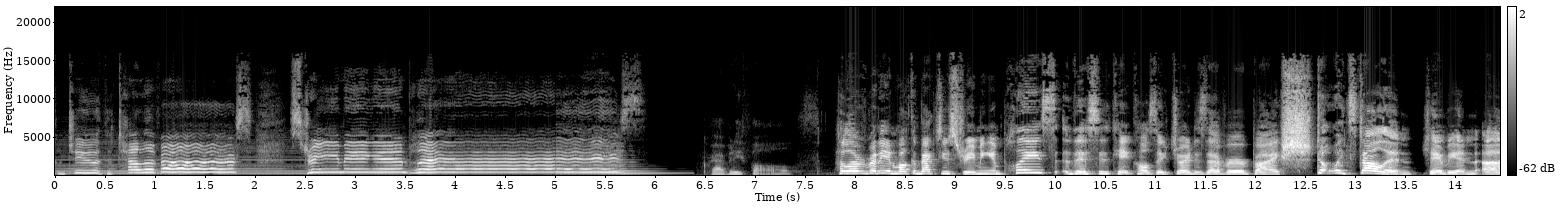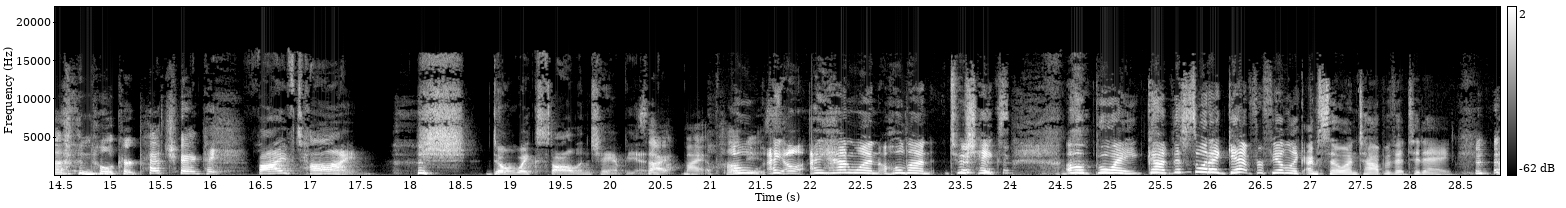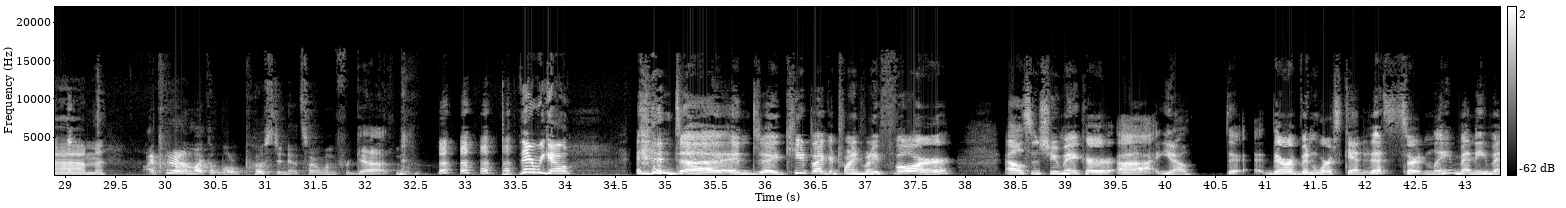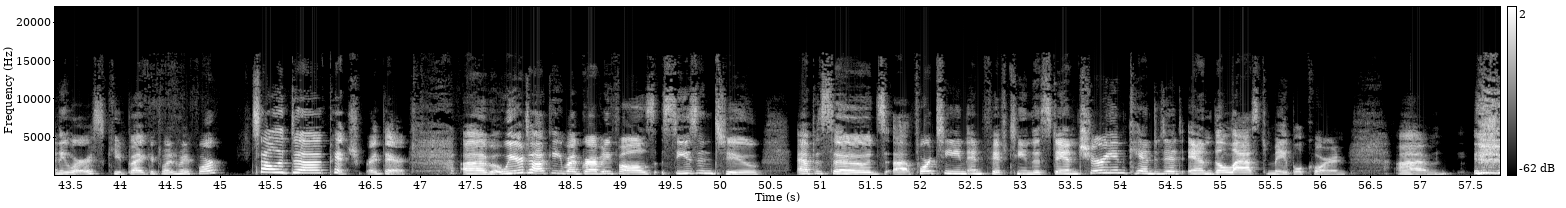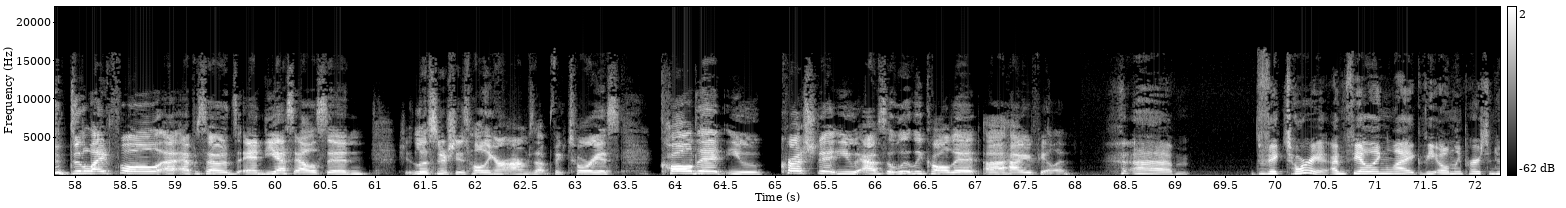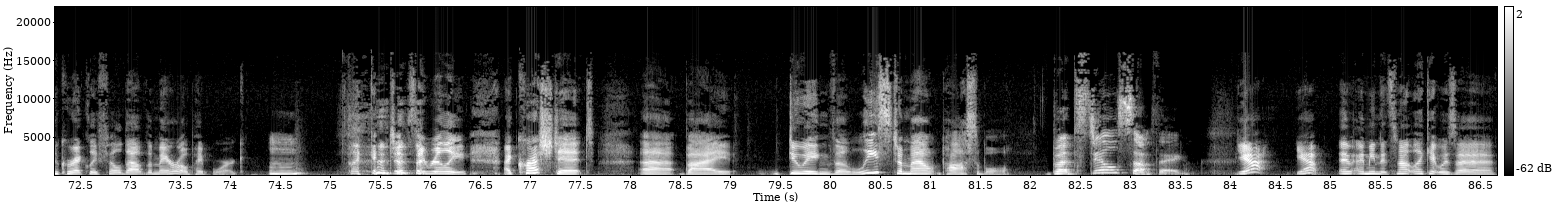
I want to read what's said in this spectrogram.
Welcome to the Televerse, streaming in place. Gravity Falls. Hello, everybody, and welcome back to Streaming in Place. This is Kate Kulzick, joined as ever by Shh, Don't Wake Stalin champion uh, Noel Kirkpatrick. Hey, five time. Shh, don't wake Stalin champion. Sorry, my apologies. Oh, apologies. I oh, I had one. Hold on, two shakes. oh boy, God, this is what I get for feeling like I'm so on top of it today. Um, I put it on like a little post-it note so I wouldn't forget. there we go. and uh and uh, cute biker 2024 allison shoemaker uh you know there, there have been worse candidates certainly many many worse cute biker 2024 solid uh, pitch right there uh, but we are talking about gravity falls season 2 episodes uh, 14 and 15 the stanchurian candidate and the last mabelcorn um delightful uh, episodes and yes allison she, listener she's holding her arms up victorious called it you crushed it you absolutely called it uh how are you feeling Um, Victoria, I'm feeling like the only person who correctly filled out the mayoral paperwork. Mm-hmm. Like I just, I really, I crushed it uh, by doing the least amount possible. but still something Yeah, yeah. I, I mean, it's not like it was a,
